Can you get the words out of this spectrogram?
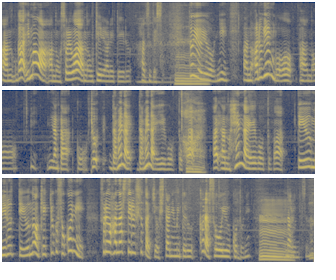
あのが今はあのそれはあの受け入れられているはずです。うん。というようにあのある言語をあのいなんかこうきょダメなダメな英語とか、はい。ああの変な英語とかっていう見るっていうのは結局そこにそれを話してる人たちを下に見てるからそういうことにうんなるんですよね。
